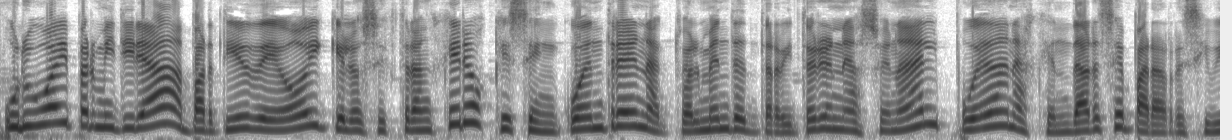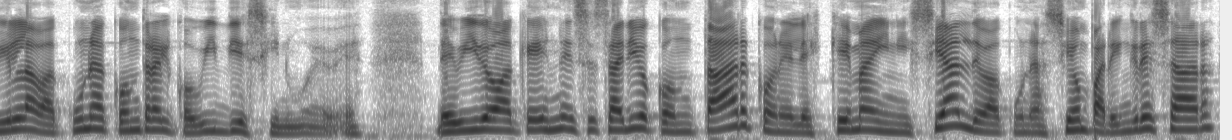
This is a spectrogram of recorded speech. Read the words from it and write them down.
Uruguay permitirá a partir de hoy que los extranjeros que se encuentren actualmente en territorio nacional puedan agendarse para recibir la vacuna contra el COVID-19. Debido a que es necesario contar con el esquema inicial de vacunación para ingresar,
